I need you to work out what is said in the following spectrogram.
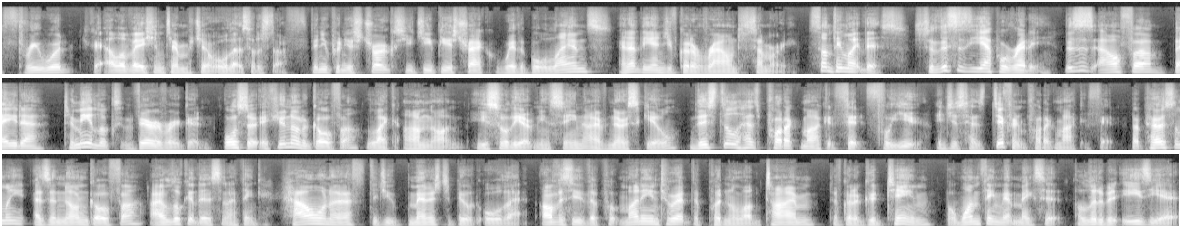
three wood, you've got elevation, temperature, all that sort of stuff. Then you put in your strokes, your GPS track where the ball lands, and at the end you've got a round summary, something like this. So this is the app already. This is alpha, beta. To me, it looks very, very good. Also, if you're not a golfer, like I'm not, you saw the opening scene, I have no skill, this still has product market fit for you. It just has different product market fit. But personally, as a non-golfer, I look at this and I think, how on earth did you manage to build all that? Obviously, they've put money into it, they've put in a lot of time, they've got a good team. But one thing that makes it a little bit easier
